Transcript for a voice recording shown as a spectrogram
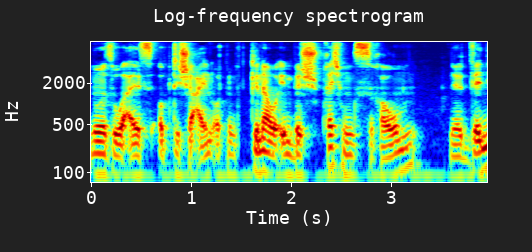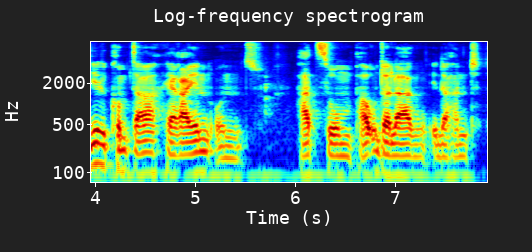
nur so als optische Einordnung. Genau, im Besprechungsraum. Daniel kommt da herein und hat so ein paar Unterlagen in der Hand.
